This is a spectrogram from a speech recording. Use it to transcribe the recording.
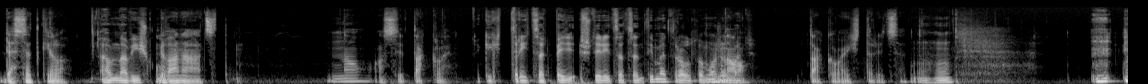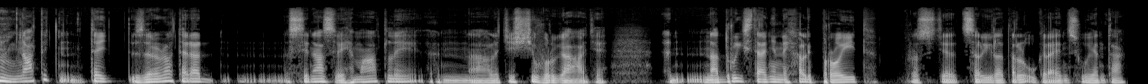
10 kilo, A na výšku 12. No, asi takhle. Takých 35-40 cm, to môže no, mať. takových 40. Mm-hmm. No a teď, teď zrovna teda si nás vyhmátli na letišti v Hurgádě. Na druhé straně nechali projít prostě celý letadlo Ukrajinců jen tak.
